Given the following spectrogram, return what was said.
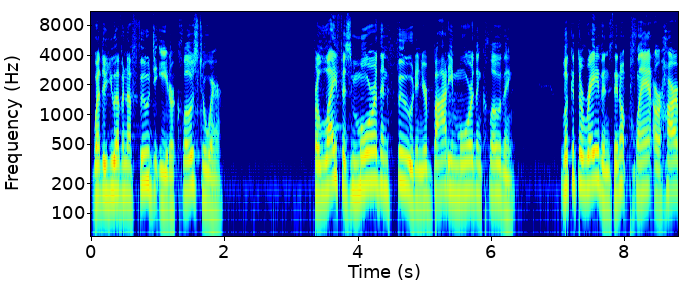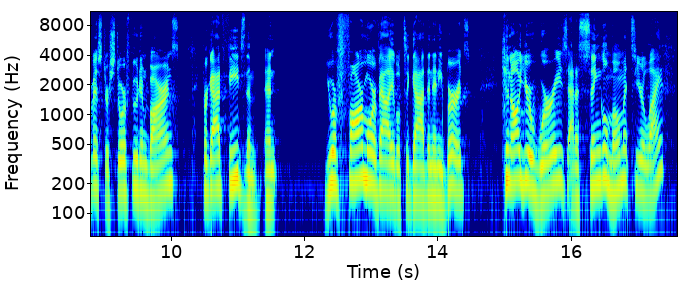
whether you have enough food to eat or clothes to wear. For life is more than food, and your body more than clothing. Look at the ravens. They don't plant or harvest or store food in barns, for God feeds them. And you are far more valuable to God than any birds. Can all your worries add a single moment to your life?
